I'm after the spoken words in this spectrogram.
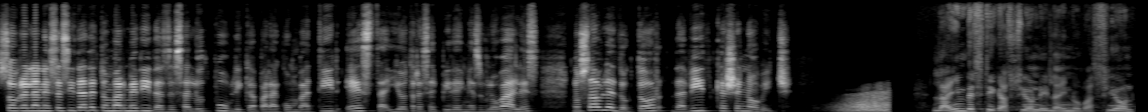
Sobre la necesidad de tomar medidas de salud pública para combatir esta y otras epidemias globales, nos habla el doctor David Keshenovich. La investigación y la innovación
